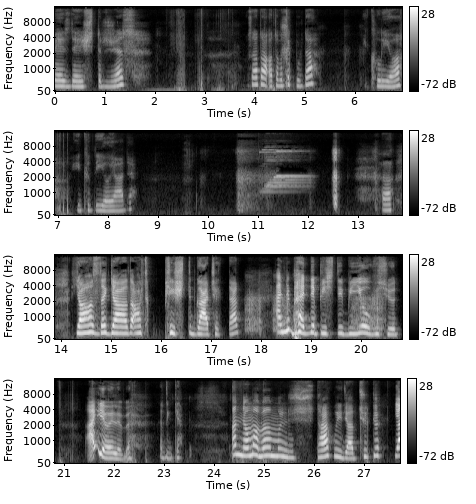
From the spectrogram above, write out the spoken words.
Bez değiştireceğiz. Zaten otomatik burada yıkılıyor. Yıkılıyor yani. Yaz da geldi artık piştim gerçekten. Anne ben de piştim biliyor musun? Ay öyle mi? Hadi gel. Anne ama ben bunu takmayacağım çünkü ya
